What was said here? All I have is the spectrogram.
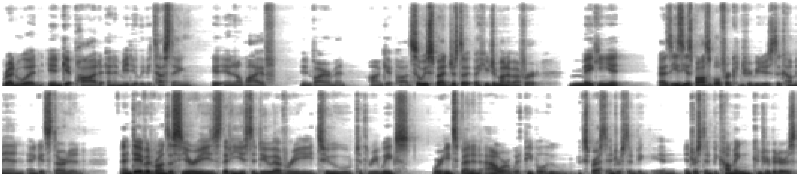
Redwood in Gitpod and immediately be testing it in a live environment on Gitpod. So we spent just a, a huge amount of effort making it as easy as possible for contributors to come in and get started. And David runs a series that he used to do every two to three weeks where he'd spend an hour with people who expressed interest in, be, in, interest in becoming contributors,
